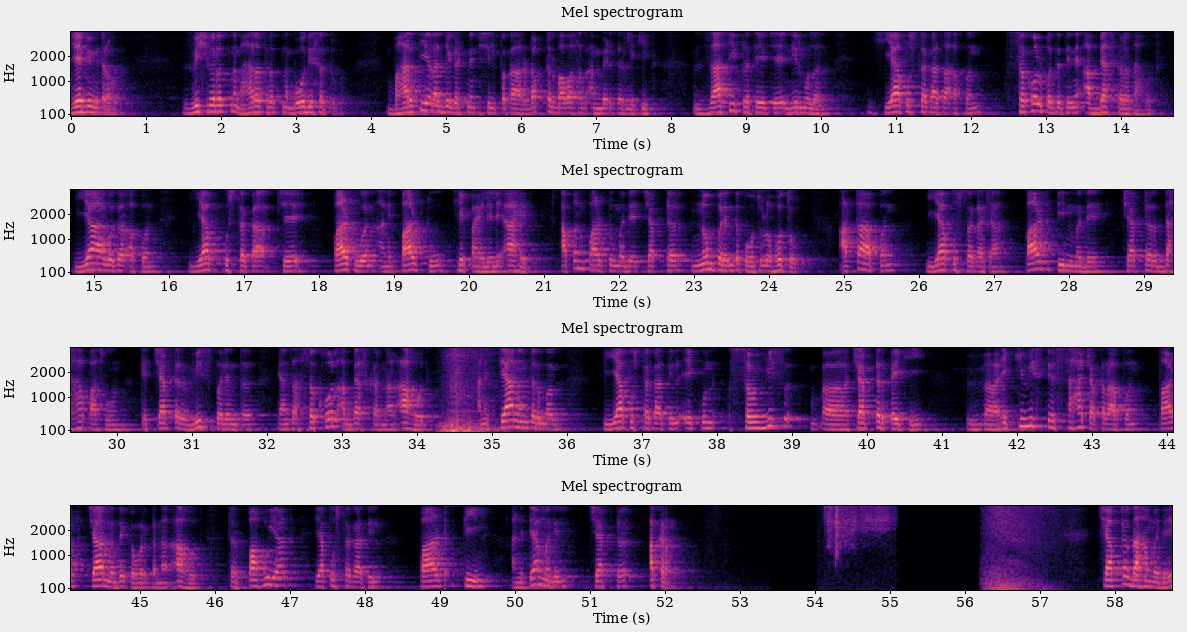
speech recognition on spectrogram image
जय भीम मित्रांनो. विश्वरत्न भारतरत्न बोधिसत्व भारतीय राज्यघटनेचे शिल्पकार डॉक्टर बाबासाहेब आंबेडकर लिखित जाती प्रथेचे निर्मूलन या पुस्तकाचा आपण सखोल पद्धतीने अभ्यास करत आहोत. या अगोदर आपण या पुस्तकाचे पार्ट वन आणि पार्ट टू हे पाहिलेले आहेत. आपण पार्ट टूमध्ये चॅप्टर नऊपर्यंत पोहोचलो होतो. आता आपण या पुस्तकाच्या पार्ट तीनमध्ये चॅप्टर दहापासून ते चॅप्टर वीसपर्यंत यांचा सखोल अभ्यास करणार आहोत. आणि त्यानंतर मग या पुस्तकातील एकूण सव्वीस चॅप्टरपैकी एकवीस ते सहा चॅप्टर आपण पार्ट चारमध्ये कवर करणार आहोत. तर पाहूयात या पुस्तकातील पार्ट तीन आणि त्यामधील चॅप्टर अकरा. चॅप्टर दहामध्ये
